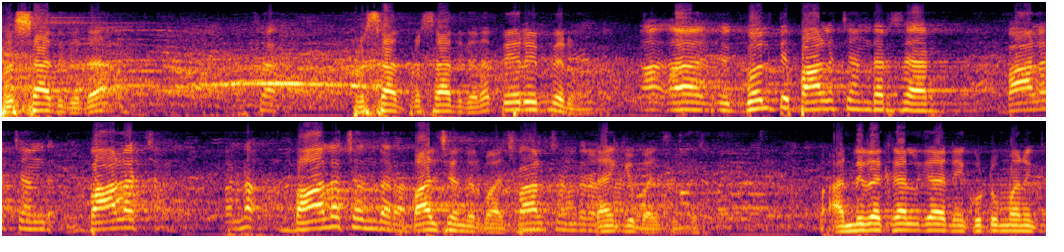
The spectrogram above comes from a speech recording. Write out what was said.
ప్రసాద్ కదా? సార్. ప్రసాద్ ప్రసాద్ కదా? పేరు పేరు? గొల్తి బాలచందర్ సార్. బాలచందర్ బాలచ అన్న బాలచందర్ బాలచందర్ బాలచందర్. బాలచందర్. Thank you Balachander. అన్ని రకాలుగా నీ కుటుంబానికి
